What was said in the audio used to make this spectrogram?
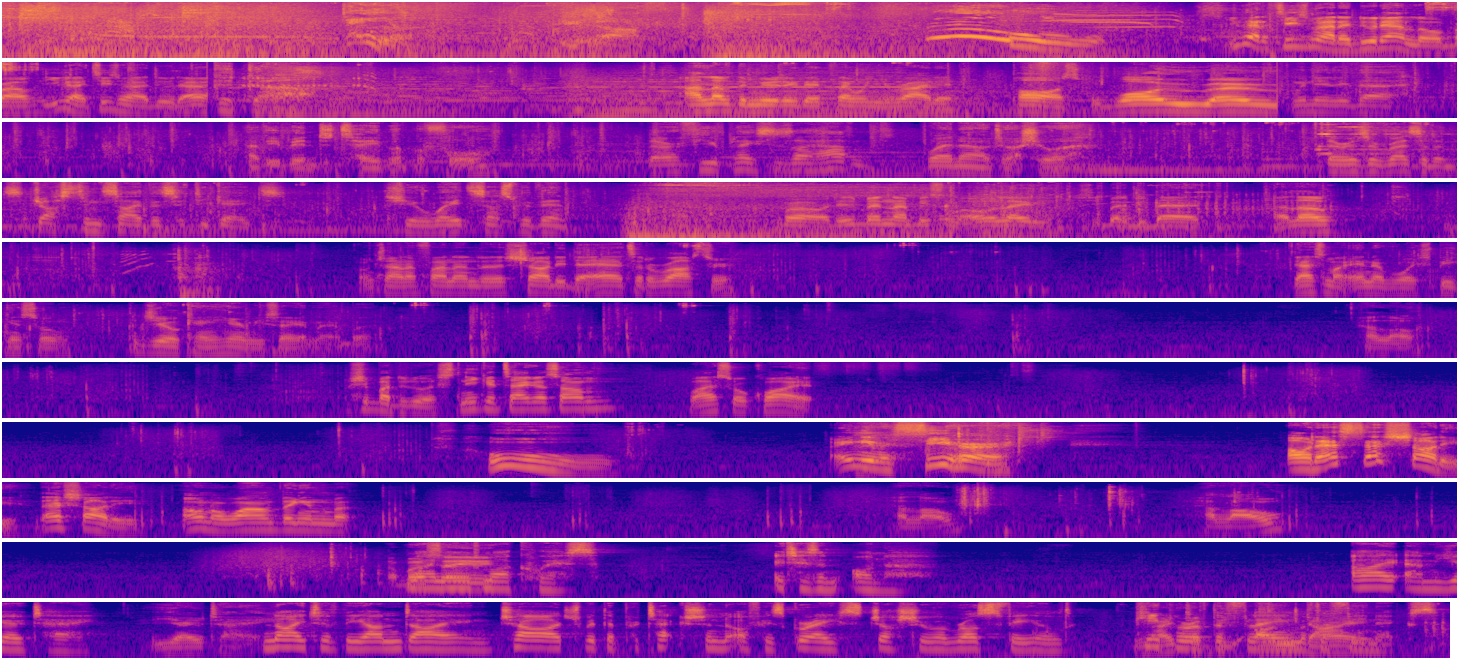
Damn. Ooh. You gotta teach me how to do that, little bro. You gotta teach me how to do that. Good girl. I love the music they play when you ride it. Pause. Whoa, whoa. We're nearly there. Have you been to Tabor before? There are a few places I haven't. Where now, Joshua? There is a residence just inside the city gates. She awaits us within. Bro, this better not be some old lady. She better be bad. Hello? I'm trying to find another shawty to add to the roster. That's my inner voice speaking, so Jill can't hear me saying that, but. Hello. She about to do a sneak attack or something? Why so quiet? Ooh. I didn't even see her. Oh, that's that's shoddy. That's shoddy. I don't know why I'm thinking about. Hello. Hello. My Lord Marquis, it is an honor. I am Jote. Jote. Knight of the Undying, charged with the protection of His Grace Joshua Rosfield, Keeper Knight of, the, Flame of the Phoenix.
